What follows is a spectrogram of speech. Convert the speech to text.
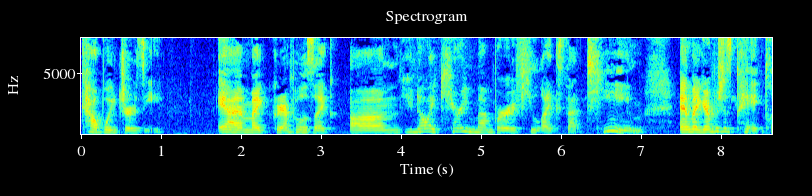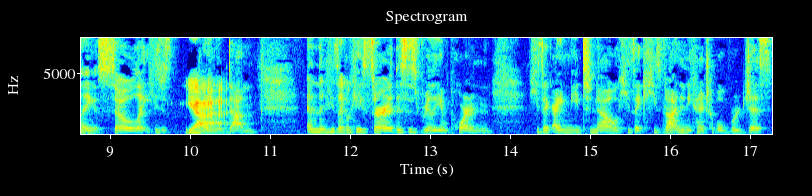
Cowboy jersey? And my grandpa was like, um, you know, I can't remember if he likes that team. And my grandpa's just pay- playing it so, like, he's just playing yeah. it dumb. And then he's like, okay, sir, this is really important. He's like, I need to know. He's like, he's not in any kind of trouble. We're just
